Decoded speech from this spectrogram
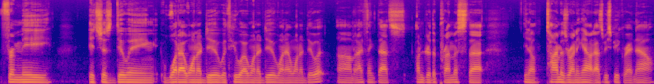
for me. It's just doing what I want to do with who I want to do when I want to do it. Um, and I think that's under the premise that you know time is running out as we speak right now.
